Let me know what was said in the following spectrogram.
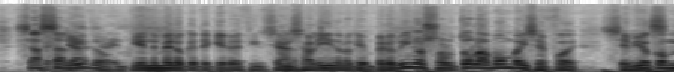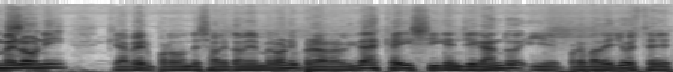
Se ha Ya, salido. entiéndeme lo que te quiero decir, se han salido, no quieren- pero vino, soltó la bomba y se fue. Se vio con Meloni, que a ver por dónde sale también Meloni, pero la realidad es que ahí siguen llegando y eh, prueba de ello este,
